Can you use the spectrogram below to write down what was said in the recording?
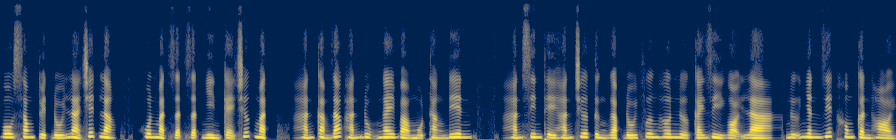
Vô song tuyệt đối là chết lặng. Khuôn mặt giật giật nhìn kẻ trước mặt. Hắn cảm giác hắn đụng ngay vào một thằng điên. Hắn xin thề hắn chưa từng gặp đối phương hơn nửa cái gì gọi là nữ nhân giết không cần hỏi.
